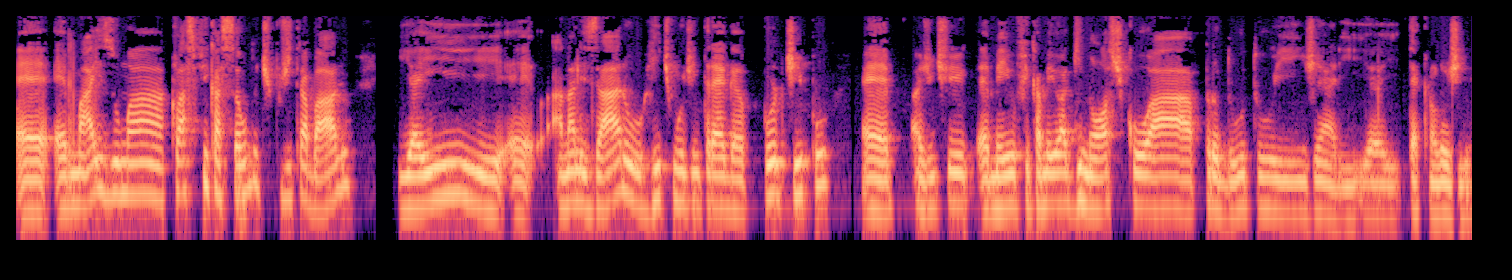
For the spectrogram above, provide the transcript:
é, é mais uma classificação do tipo de trabalho e aí é, analisar o ritmo de entrega por tipo, é, a gente é meio, fica meio agnóstico a produto e engenharia e tecnologia.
